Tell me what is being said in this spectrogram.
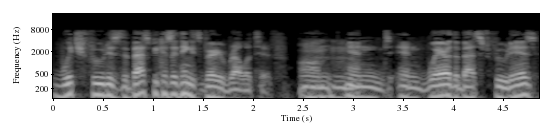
which food is the best because I think it's very relative, um, Mhm. and and where the best food is.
